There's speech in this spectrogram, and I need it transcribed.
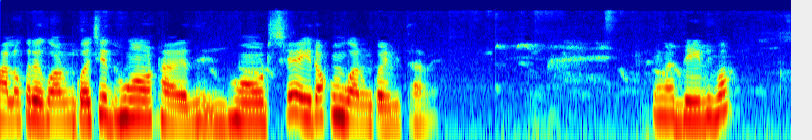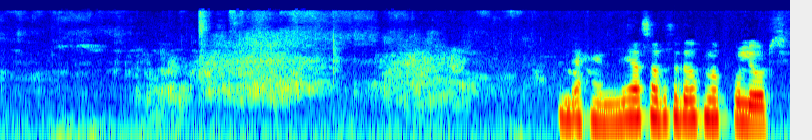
ভালো করে গরম করেছি, ধোঁয়া ওঠা ধোঁয়া উঠছে, এইরকম গরম করে নিতে হবে। এবার দিয়ে দিব। দেখেন দেওয়ার সাথে সাথে ফুলে উঠছে।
